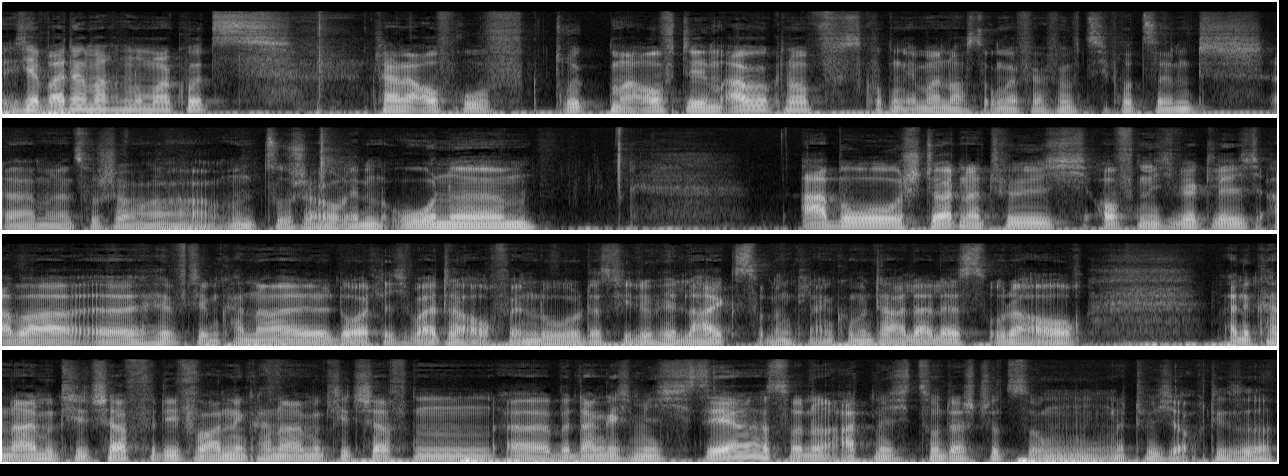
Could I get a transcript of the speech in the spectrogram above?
wir hier weitermachen, nur mal kurz kleiner Aufruf, drückt mal auf den Abo-Knopf. Es gucken immer noch so ungefähr 50 Prozent äh, meiner Zuschauer und Zuschauerinnen ohne Abo. Stört natürlich oft nicht wirklich, aber äh, hilft dem Kanal deutlich weiter, auch wenn du das Video hier likest und einen kleinen Kommentar da lässt oder auch eine Kanalmitgliedschaft. Für die vorhandenen Kanalmitgliedschaften äh, bedanke ich mich sehr. Es war eine Art, mich zur Unterstützung. Natürlich auch diese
